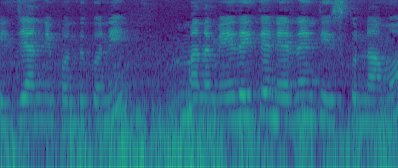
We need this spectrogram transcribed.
విజయాన్ని పొందుకొని మనం ఏదైతే నిర్ణయం తీసుకున్నామో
